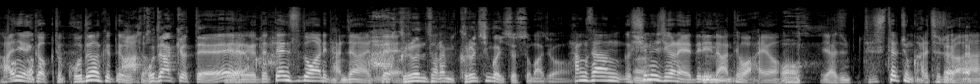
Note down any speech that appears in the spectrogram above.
아니, 그러니까 저 고등학교 때부터. 아, 고등학교 때. 네, 그때 댄스 동아리 단장할 때 아, 그런 사람이 그런 친구가 있었어, 맞아. 항상 그 쉬는 시간에 애들이 음. 나한테 와요. 어. 야, 좀 스텝 좀 가르쳐 주라.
